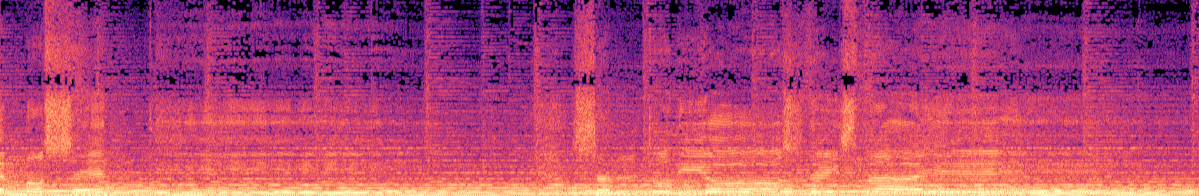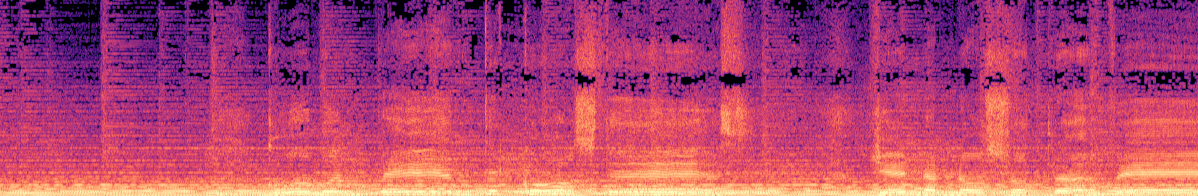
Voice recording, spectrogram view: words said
creemos en Santo Dios de Israel, como en Pentecostés, llénanos otra vez.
